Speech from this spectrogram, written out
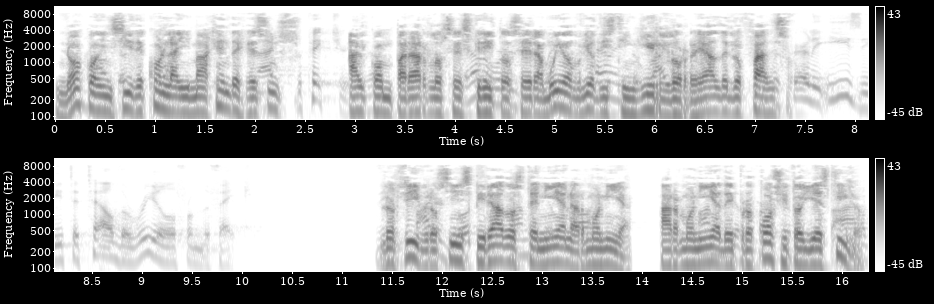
no coincide con la imagen de Jesús. Al comparar los escritos era muy obvio distinguir lo real de lo falso. Los libros inspirados tenían armonía, armonía de propósito y estilo.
